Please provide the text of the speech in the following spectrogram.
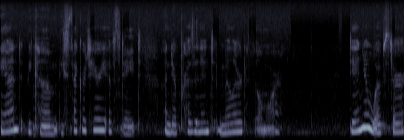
and become the Secretary of State under President Millard Fillmore. Daniel Webster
